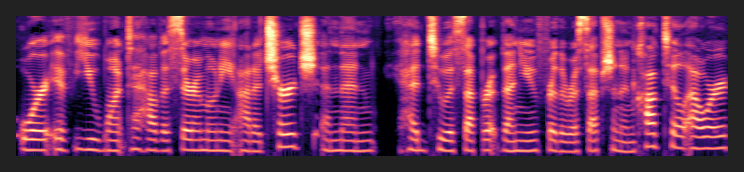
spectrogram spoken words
Or if you want to have a ceremony at a church and then head to a separate venue for the reception and cocktail hour,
